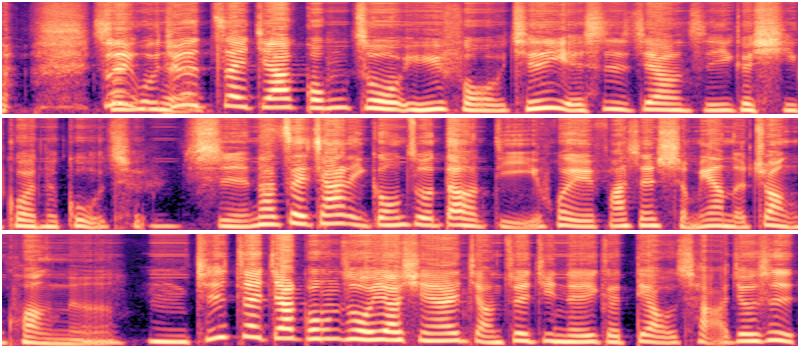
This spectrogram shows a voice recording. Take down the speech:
所以我觉得在家工作与否，其实也是这样子一个习惯的过程。是，那在家里工作到底会发生什么样的状况呢？嗯，其实在家工作要先来讲最近的一个调查，就是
